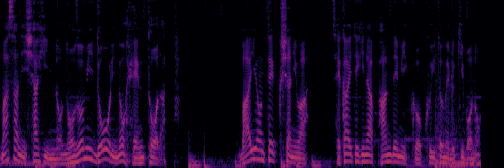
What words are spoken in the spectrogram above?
まさに社員の望み通りの返答だった。バイオンテック社には世界的なパンデミックを食い止める規模の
